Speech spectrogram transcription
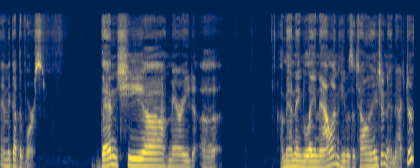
and they got divorced. Then she uh, married a man named Lane Allen. He was a talent agent and actor.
